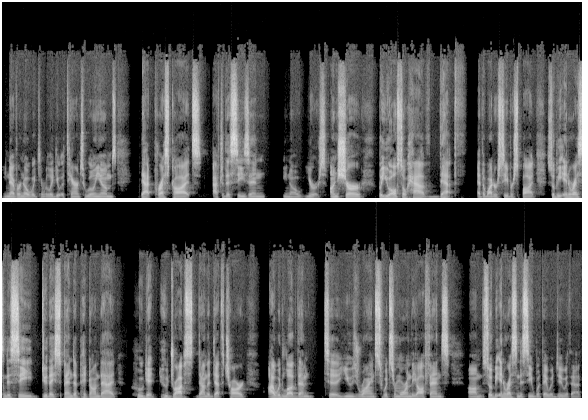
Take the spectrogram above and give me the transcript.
You never know what you can really do with Terrance Williams. Dak Prescott after this season, you know, you're unsure, but you also have depth at the wide receiver spot. So it'll be interesting to see do they spend a pick on that? Who get who drops down the depth chart? I would love them to use Ryan Switzer more on the offense. Um, so it'd be interesting to see what they would do with that.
